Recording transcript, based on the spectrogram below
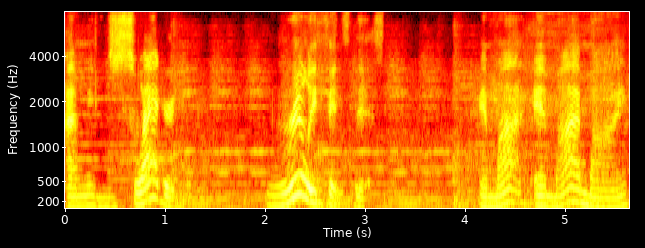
I mean, Swaggart really fits this in my in my mind.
